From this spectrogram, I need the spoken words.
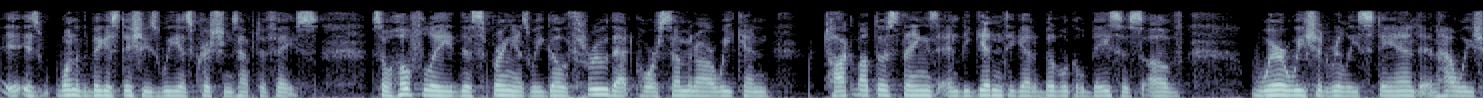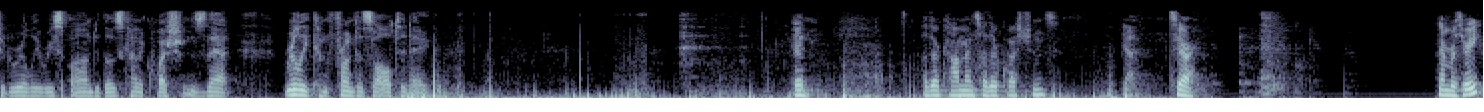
is one of the biggest issues we as Christians have to face. So hopefully this spring as we go through that core seminar we can talk about those things and begin to get a biblical basis of where we should really stand and how we should really respond to those kind of questions that really confront us all today. Good. Other comments, other questions? Yeah, Sarah. Number three?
